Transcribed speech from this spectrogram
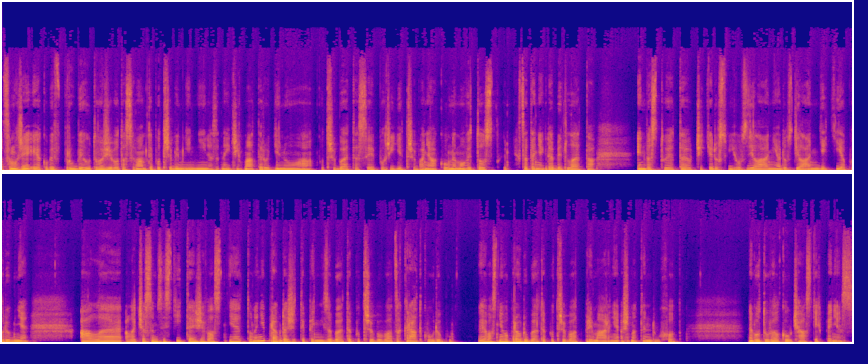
Samozřejmě i jakoby v průběhu toho života se vám ty potřeby mění. Nejdřív máte rodinu a potřebujete si pořídit třeba nějakou nemovitost, chcete někde bydlet a investujete určitě do svého vzdělání a do vzdělání dětí a podobně. Ale, ale časem zjistíte, že vlastně to není pravda, že ty peníze budete potřebovat za krátkou dobu. Vy vlastně opravdu budete potřebovat primárně až na ten důchod nebo tu velkou část těch peněz.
